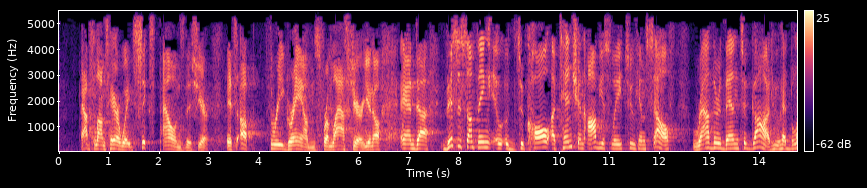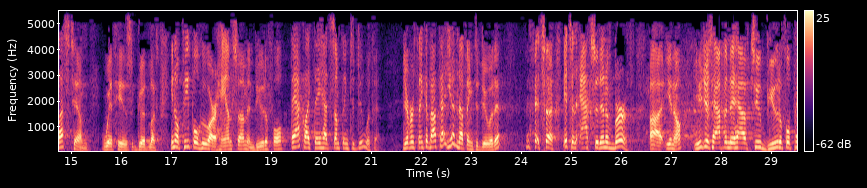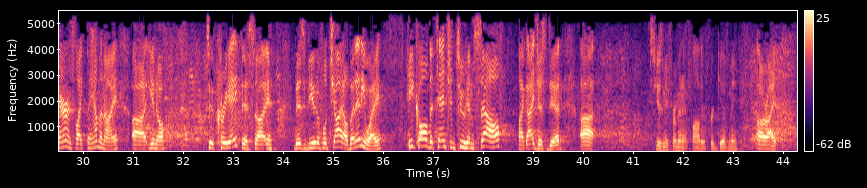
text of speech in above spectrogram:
Absalom's hair weighed six pounds this year. It's up three grams from last year, you know. And uh, this is something uh, to call attention, obviously, to himself rather than to God who had blessed him with his good looks. You know, people who are handsome and beautiful, they act like they had something to do with it. You ever think about that? You had nothing to do with it. It's a it's an accident of birth. Uh, you know, you just happen to have two beautiful parents like Pam and I. Uh, you know, to create this uh, this beautiful child. But anyway, he called attention to himself, like I just did. Uh, excuse me for a minute, Father. Forgive me. All right.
